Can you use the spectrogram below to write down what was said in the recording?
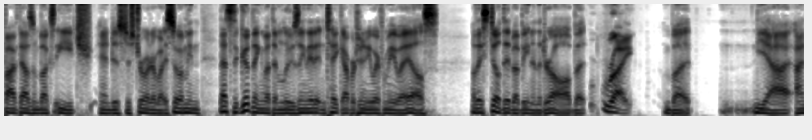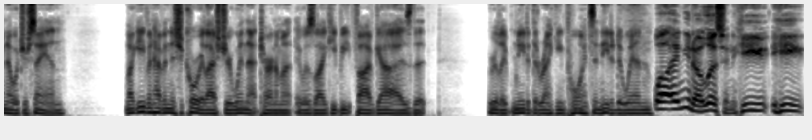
five thousand bucks each and just destroyed everybody. So I mean, that's the good thing about them losing. They didn't take opportunity away from anybody else. Well, they still did by being in the draw, but Right. but yeah, I, I know what you're saying. Like even having Nishikori last year win that tournament, it was like he beat five guys that really needed the ranking points and needed to win. Well, and you know, listen, he he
